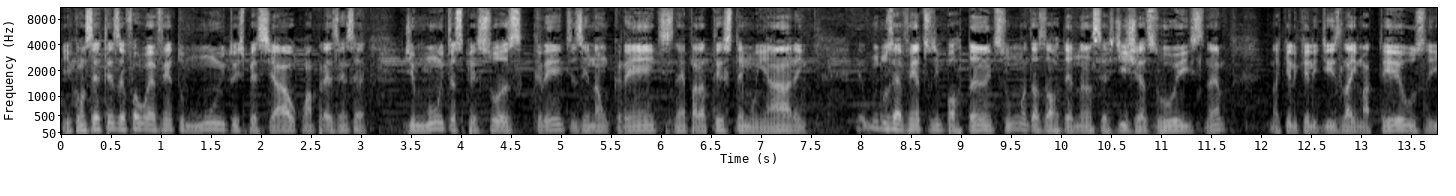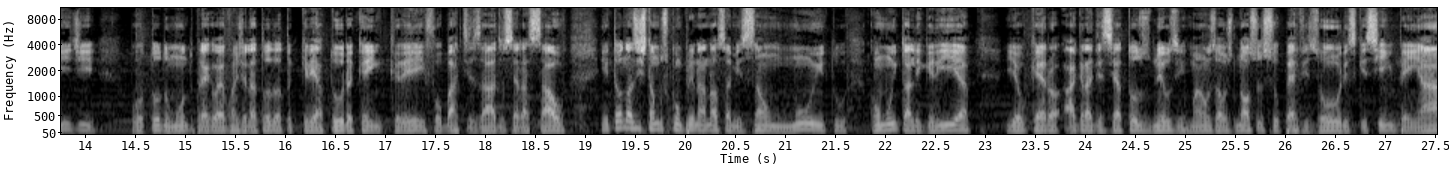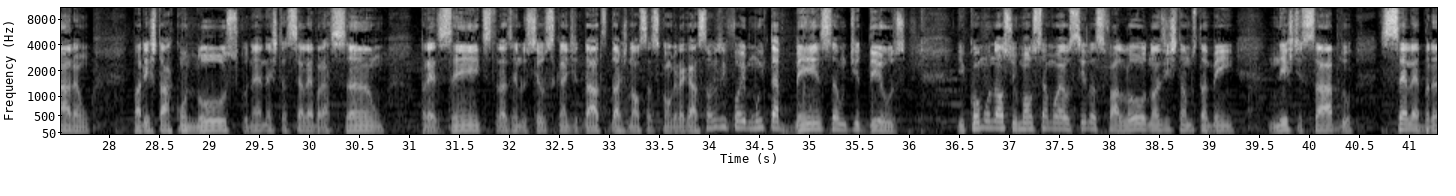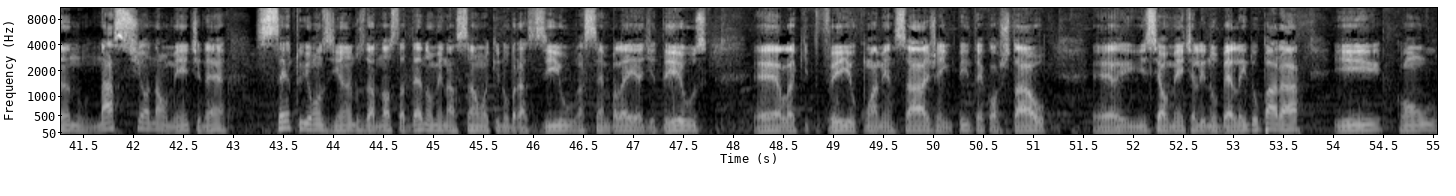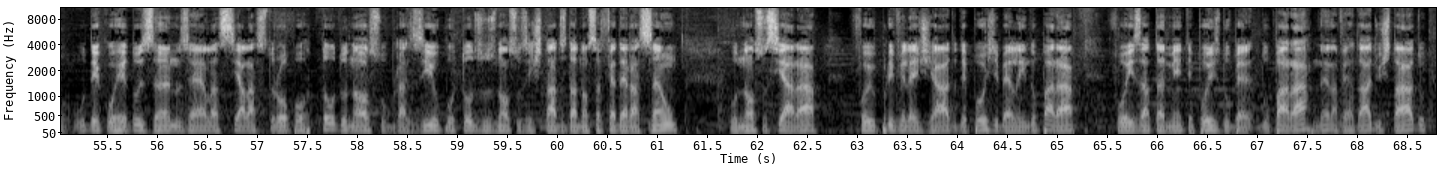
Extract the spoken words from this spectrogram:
E com certeza foi um evento muito especial, com a presença de muitas pessoas crentes e não crentes, né, para testemunharem. Um dos eventos importantes, uma das ordenanças de Jesus, né, naquele que ele diz lá em Mateus, e de por todo mundo, pregar o evangelho a toda criatura, quem crê e for batizado será salvo. Então nós estamos cumprindo a nossa missão muito, com muita alegria, e eu quero agradecer a todos os meus irmãos, aos nossos supervisores que se empenharam para estar conosco né, nesta celebração, presentes, trazendo seus candidatos das nossas congregações, e foi muita bênção de Deus. E como o nosso irmão Samuel Silas falou, nós estamos também neste sábado celebrando nacionalmente, né, 111 anos da nossa denominação aqui no Brasil, Assembleia de Deus, ela que veio com a mensagem pentecostal é, inicialmente ali no Belém do Pará e com o decorrer dos anos ela se alastrou por todo o nosso Brasil, por todos os nossos estados da nossa federação. O nosso Ceará foi o privilegiado depois de Belém do Pará foi exatamente depois do, do Pará, né, na verdade, o estado.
